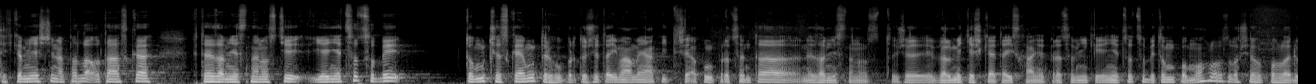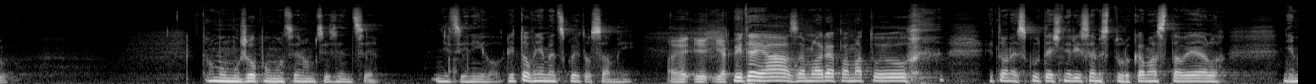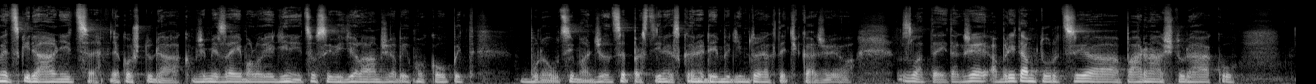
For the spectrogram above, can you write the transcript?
teďka mě ještě napadla otázka k té zaměstnanosti. Je něco, co by tomu českému trhu, protože tady máme nějaký 3,5% nezaměstnanost, že je velmi těžké tady schánět pracovníky. Je něco, co by tomu pomohlo z vašeho pohledu? Tomu můžou pomoct jenom cizinci. Nic jiného. Kdy to v Německu je to samý. A je, je, jak... Víte, já za mlada pamatuju, je to neskutečné, když jsem s Turkama stavěl německý dálnice jako študák, že mě zajímalo jediný, co si vydělám, že abych mohl koupit budoucí manželce prstínek z Kennedy, vidím to jak teďka, že jo, zlatý. Takže a byli tam Turci a pár náš študáků.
